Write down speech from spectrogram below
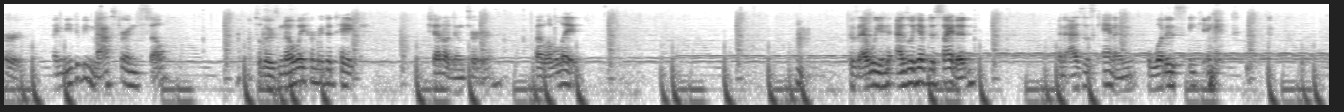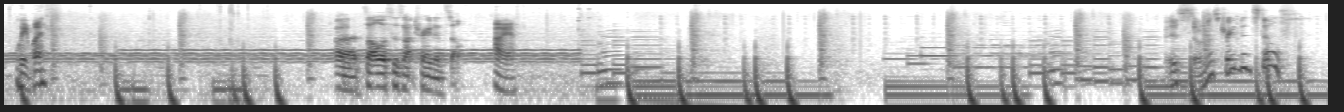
or I need to be master in stealth. So there's no way for me to take Shadow Dancer by level 8. Because as we as we have decided, and as is canon, what is sinking? Wait, what? uh Solace is not trained in stealth. Oh yeah. Is Sonus trained in stealth?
